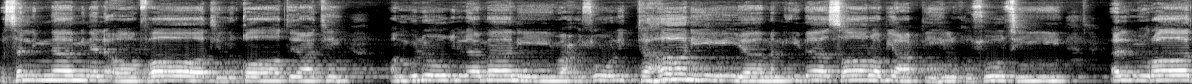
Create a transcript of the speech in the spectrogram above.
وسلمنا من الآفات القاطعة. عن بلوغ الأمان وحصول التهاني يا من إذا صار بعبده الخصوصي. المراد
